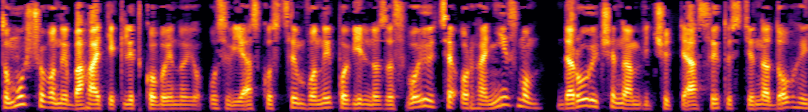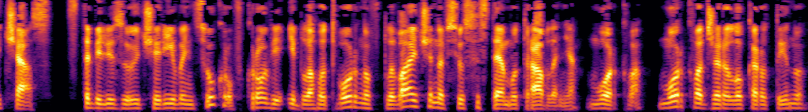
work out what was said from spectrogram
тому що вони багаті клітковиною. У зв'язку з цим вони повільно засвоюються організмом, даруючи нам відчуття ситості на довгий час, стабілізуючи рівень цукру в крові і благотворно впливаючи на всю систему травлення. Морква. Морква джерело каротину,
